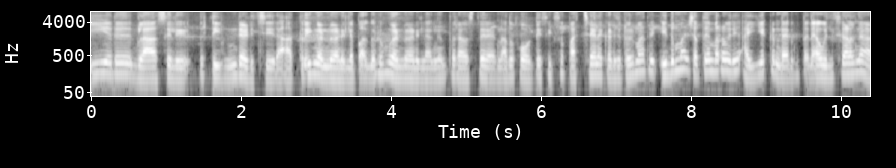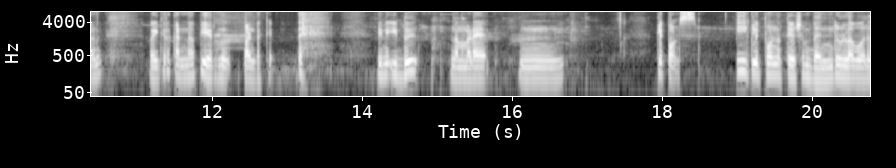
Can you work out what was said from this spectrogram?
ഈ ഒരു ഗ്ലാസ്സിൽ ടിന്റ് അടിച്ച് രാത്രിയും കണ്ണു കാണില്ല പകലും കണ്ണു കാണില്ല അങ്ങനത്തെ ഒരു അവസ്ഥയിലായിരുന്നു. അത് ഫോർട്ടി സിക്സ് പച്ചയിലൊക്കെ അടിച്ചിട്ട് ഒരുമാതിരി ഇതുമ്മ സത്യം പറഞ്ഞ ഒരു അയ്യൊക്കെ ഉണ്ടായിരുന്നു. ഞാൻ ഒലിച്ചു കളഞ്ഞാണ്. ഭയങ്കര കണ്ണാപ്പിയായിരുന്നു പണ്ടൊക്കെ. പിന്നെ ഇത് നമ്മുടെ ക്ലിപ്പോൺസ് ഈ ക്ലിപ്പോൺ അത്യാവശ്യം ബെൻഡുള്ള പോലെ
